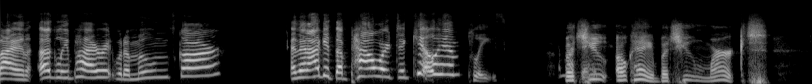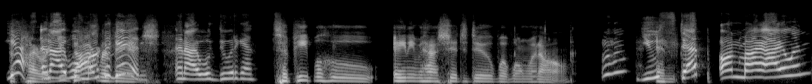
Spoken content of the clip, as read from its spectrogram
by an ugly pirate with a moon scar, and then I get the power to kill him, please. I'm But you okay, but you murked yes, pirate. and I You will got murk again, and I will do it again. to people who ain't even had shit to do but one went on. Mm-hmm. You And- step on my island,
